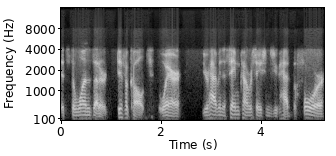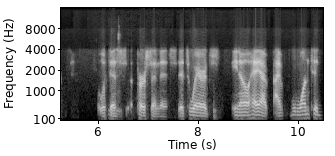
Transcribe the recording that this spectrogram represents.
it's the ones that are difficult where you're having the same conversations you've had before with this mm. person. It's it's where it's you know, hey, I've I've wanted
